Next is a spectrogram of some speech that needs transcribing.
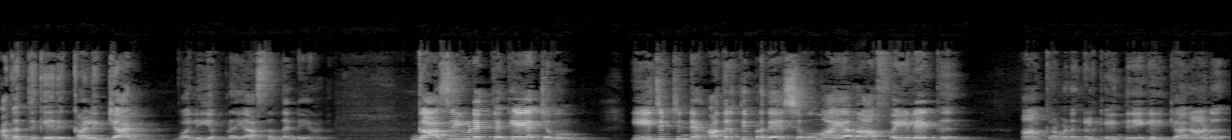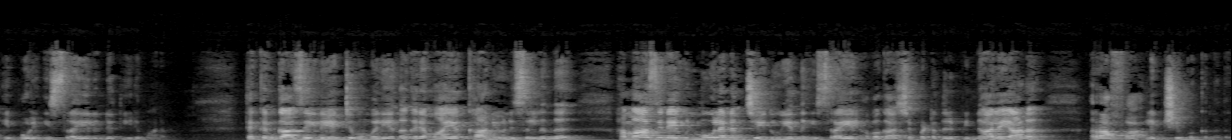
അകത്ത് കയറി കളിക്കാൻ വലിയ പ്രയാസം തന്നെയാണ്. ഗാസയുടെ തെക്കേയറ്റവും ഈജിപ്തിന്റെ അതിർത്തി പ്രദേശവുമായ റാഫയിലേക്ക് ആക്രമണങ്ങൾ കേന്ദ്രീകരിക്കാനാണ് ഇപ്പോൾ ഇസ്രയേലിന്റെ തീരുമാനം. തെക്കൻ ഗാസയിലെ ഏറ്റവും വലിയ നഗരമായ ഖാൻ യൂണിസിൽ നിന്ന് ഹമാസിനെ ഉന്മൂലനം ചെയ്തു എന്ന് ഇസ്രായേൽ അവകാശപ്പെട്ടതിന് പിന്നാലെയാണ് റാഫ ലക്ഷ്യം വെക്കുന്നത്.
